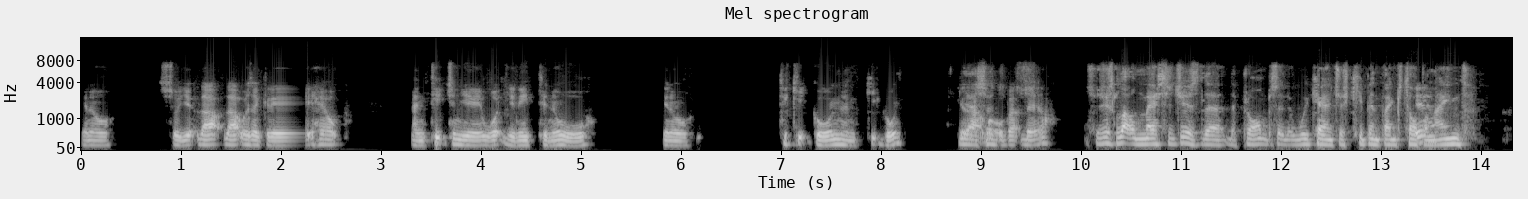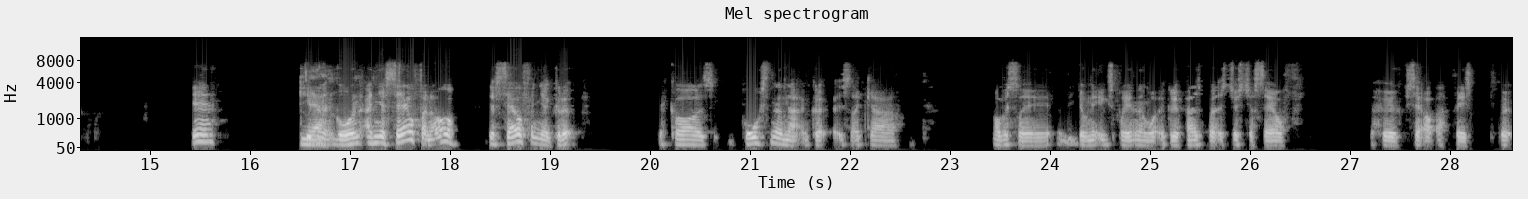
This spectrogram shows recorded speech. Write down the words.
you know. So you, that that was a great help, and teaching you what you need to know, you know, to keep going and keep going. Get yeah, so, a little bit better. So just little messages, the the prompts at the weekend, just keeping things top yeah. of mind. Yeah, keeping yeah. it going, and yourself and all yourself and your group because posting in that group is like a obviously you'll need to explain them what the group is, but it's just yourself who set up a Facebook,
